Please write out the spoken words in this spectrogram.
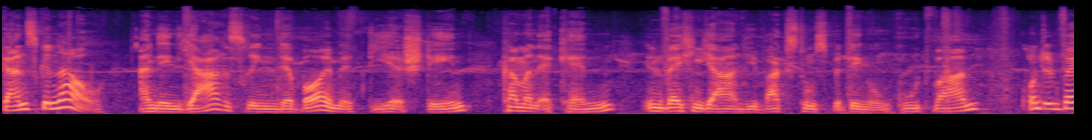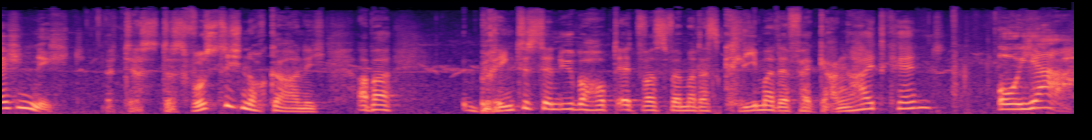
ganz genau. An den Jahresringen der Bäume, die hier stehen, kann man erkennen, in welchen Jahren die Wachstumsbedingungen gut waren und in welchen nicht. Das, das wusste ich noch gar nicht. Aber bringt es denn überhaupt etwas, wenn man das Klima der Vergangenheit kennt? Oh ja,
